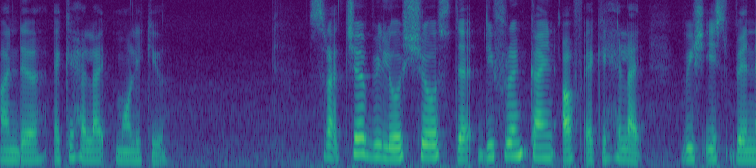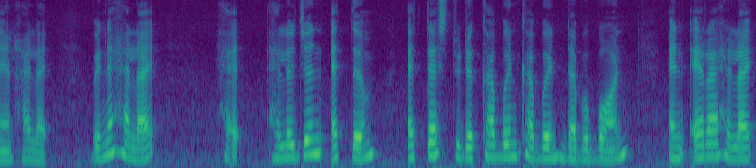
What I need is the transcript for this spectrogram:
on the alkyl halide molecule. Structure below shows the different kind of alkyl halide which is vinyl halide. Vinyl halide ha halogen atom attached to the carbon-carbon double bond and aryl halide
